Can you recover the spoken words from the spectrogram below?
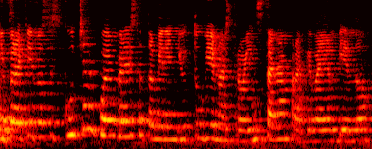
y para quienes nos escuchan, pueden ver esto también en YouTube y en nuestro Instagram para que vayan viendo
